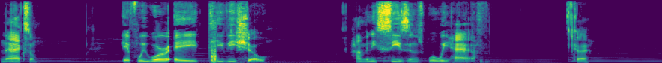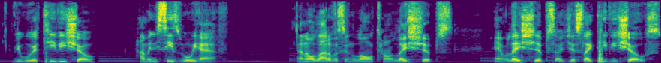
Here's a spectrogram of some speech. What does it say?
and ask them if we were a tv show how many seasons will we have? Okay? If you were a tv show how many seasons will we have? I know a lot of us in long-term relationships and relationships are just like TV shows.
